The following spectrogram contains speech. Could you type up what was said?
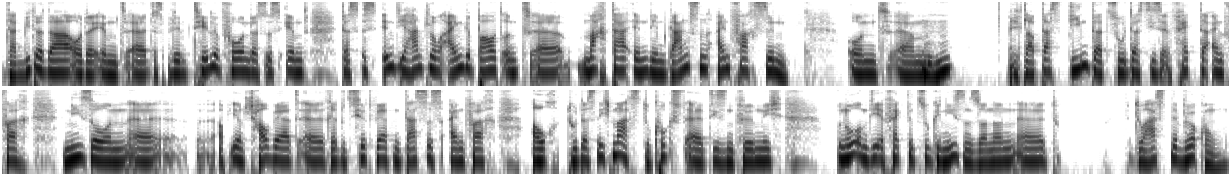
dann wieder da oder eben äh, das mit dem Telefon, das ist eben, das ist in die Handlung eingebaut und äh, macht da in dem Ganzen einfach Sinn. Und ähm, mhm. Ich glaube, das dient dazu, dass diese Effekte einfach nie so ein, äh, auf ihren Schauwert äh, reduziert werden, dass es einfach auch du das nicht machst. Du guckst äh, diesen Film nicht, nur um die Effekte zu genießen, sondern äh, du, du hast eine Wirkung.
